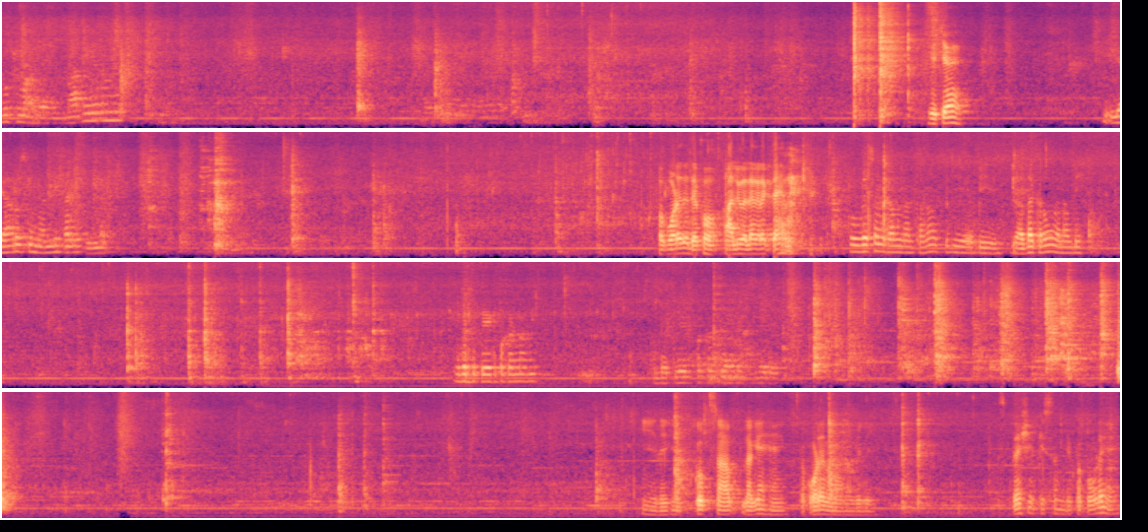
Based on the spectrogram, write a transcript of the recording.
मुठ मार रहे हैं मारेंगे तुमने ये क्या है? यार उसकी मंडी पहले सुन पकौड़े तो देखो आलू अलग अलग तैर रहे हैं। तो वैसा कम ना था ना इसलिए अभी ज़्यादा करूँगा ना अभी। इधर से पेट पकड़ना भी। उधर प्लेट पकड़ के। ये देखिए कुक साहब लगे हैं पकोड़े बनाने के लिए। स्पेशल किस्म के पकोड़े हैं।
